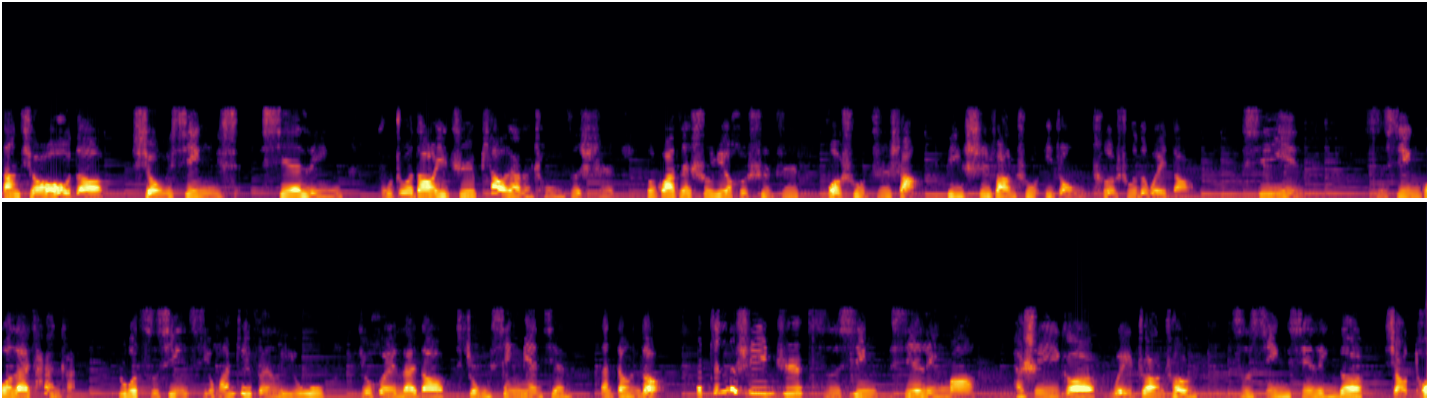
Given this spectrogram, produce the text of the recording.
当求偶的雄性蝎蝎灵捕捉到一只漂亮的虫子时，会挂在树叶和树枝或树枝上，并释放出一种特殊的味道，吸引雌性过来看看。如果雌性喜欢这份礼物，就会来到雄性面前。但等等，它真的是一只雌性蝎灵吗？还是一个伪装成雌性蝎灵的小偷？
